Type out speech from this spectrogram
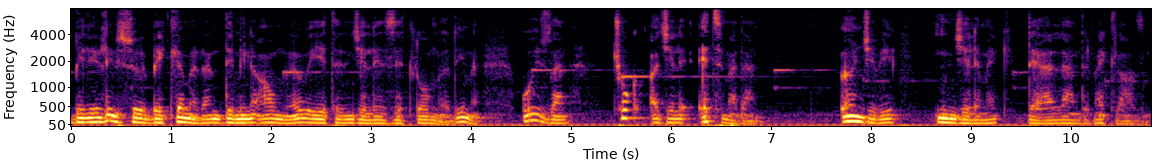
belirli bir süre beklemeden demini almıyor ve yeterince lezzetli olmuyor değil mi? O yüzden çok acele etmeden önce bir incelemek, değerlendirmek lazım.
